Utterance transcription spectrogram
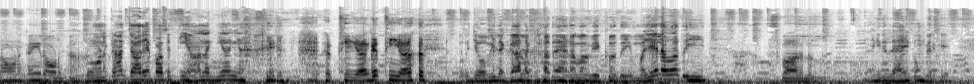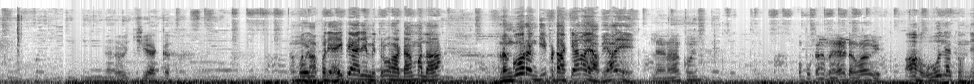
ਰੌਣਕਾਂ ਹੀ ਰੌਣਕਾਂ। ਰੌਣਕਾਂ ਚਾਰੇ ਪਾਸੇ ਧੀਆਂ ਲੱਗੀਆਂ ਹੋਈਆਂ। ਥੀਆਂ ਗੱਥੀਆਂ ਉਹ ਜੋ ਵੀ ਲੱਗਾ ਲੱਗਾ ਤਾਂ ਹੈ ਨਾ ਵਾ ਵੇਖੋ ਤੁਸੀਂ। ਮਜ਼ੇ ਲਵੋ ਤੁਸੀਂ। ਸਵਾਦ ਲਓ ਅਸੀਂ ਤੇ ਲੈ ਹੀ ਘੁੰਮ ਫਿਰ ਕੇ। ਕਰੋ ਚੈੱਕ ਮਹੱਲਾ ਭਰਿਆ ਹੀ ਪਿਆ ਜੇ ਮਿੱਤਰੋ ਸਾਡਾ ਮਹੱਲਾ ਰੰਗੋ ਰੰਗੀ ਪਟਾਕਿਆਂ ਨਾਲ ਹੋਇਆ ਪਿਆ ਜੇ। ਲੈਣਾ ਕੋਈ? ਉਹ ਪਕਾਣਾ ਹੈ ਡਵਾਂਗੇ। ਆਹੋ ਲੈ ਕੇ ਆਉਂਦੇ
